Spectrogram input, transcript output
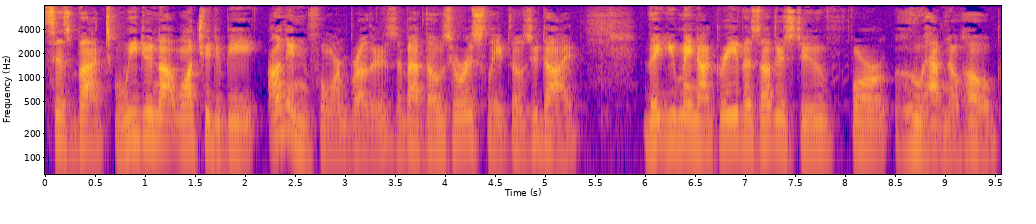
says, But we do not want you to be uninformed, brothers, about those who are asleep, those who died, that you may not grieve as others do, for who have no hope.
